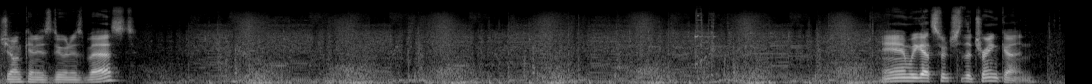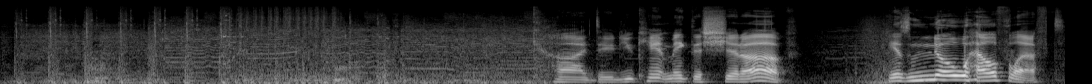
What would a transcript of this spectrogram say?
Junkan is doing his best. And we got switched to the train gun. God, dude, you can't make this shit up. He has no health left.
